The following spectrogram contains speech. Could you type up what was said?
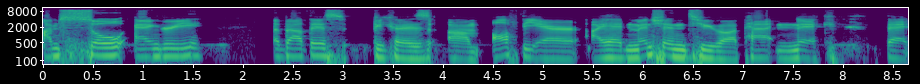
I'm so angry about this because um, off the air, I had mentioned to uh, Pat and Nick that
